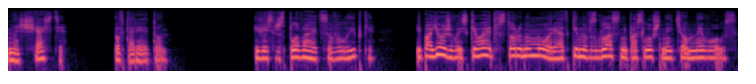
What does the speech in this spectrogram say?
«На счастье», — повторяет он. И весь расплывается в улыбке, и, поеживаясь, кивает в сторону моря, откинув с глаз непослушные темные волосы.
